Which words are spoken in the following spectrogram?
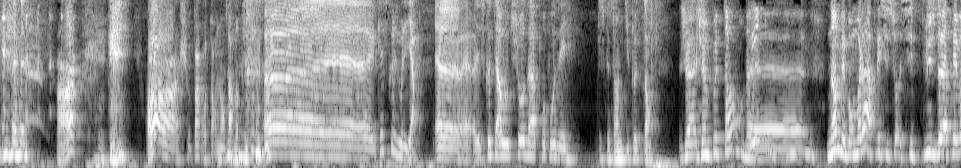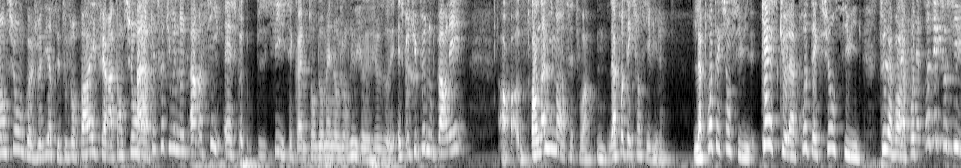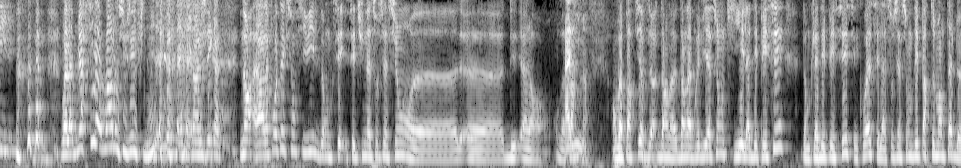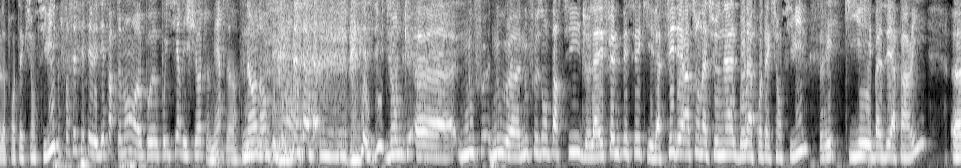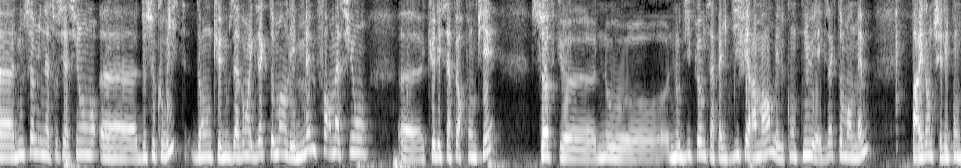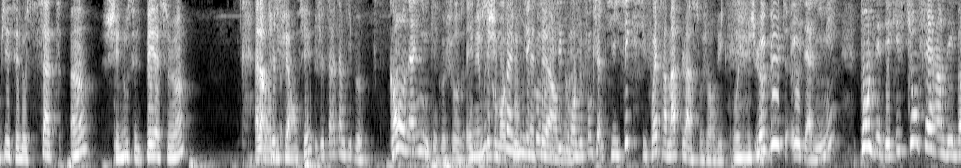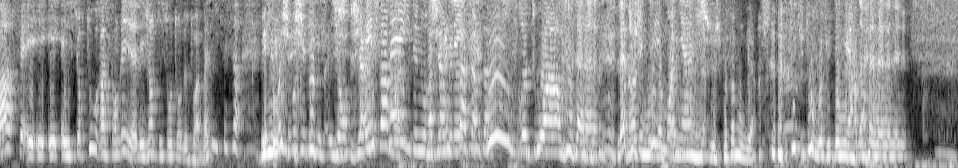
Hein Ah. Oh, je suis pas content. Non, pardon. Euh, Qu'est-ce que je voulais dire euh, Est-ce que tu as autre chose à proposer Parce que tu as un petit peu de temps. J'ai un peu de temps. bah, euh, Non, mais bon, voilà. Après, c'est plus de la prévention, quoi. Je veux dire, c'est toujours pareil. Faire attention. Alors, à... qu'est-ce que tu veux nous... Ah, si, est-ce que... Si, c'est quand même ton domaine aujourd'hui. Je, je... Est-ce que tu peux nous parler, alors, en animant cette fois, Mm. de la protection civile? La protection civile. Qu'est-ce que la protection civile? Tout d'abord, la C'est protection. la protection civile. Voilà, merci à voir, le sujet est fini. non, je déconne. Non, alors la protection civile, donc c'est une association. Euh, euh, alors, on va Anime. On va partir dans la- dans l'abréviation qui est la DPC. Donc la DPC, c'est quoi? C'est l'association départementale de la protection civile. Je pensais que c'était le département euh, po- policière des chiottes. Merde. Non, non, c'est. Donc euh, nous nous euh, nous faisons partie de la FNPC qui est la Fédération nationale de la protection civile Oui. qui est basée à Paris. Euh, nous sommes une association euh, de secouristes, donc nous avons exactement les mêmes formations euh, que les sapeurs-pompiers, sauf que nos, nos diplômes s'appellent différemment, mais le contenu est exactement le même. Par exemple, chez les pompiers, c'est le SAT 1, chez nous, c'est le PSE1, Alors, pour je, différencier. je t'arrête un petit peu. Quand on anime quelque chose, et Mais tu sais je comment, pas tu sais comment, tu sais comment je fonctionne, tu sais qu'il faut être à ma place aujourd'hui. Oui, je Le but est d'animer, poser des questions, faire un débat, et, et, et, et surtout rassembler les gens qui sont autour de toi. Vas-y, c'est ça. Mais moi, je- poser je des peux- questions. pas. Essaye de nous rassembler. Ouvre-toi. Là, Non, tu fais témoignage. Je, je peux pas m'ouvrir. si tu t'ouvres, tu te démerdes.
